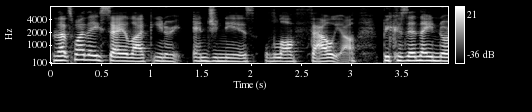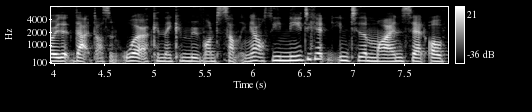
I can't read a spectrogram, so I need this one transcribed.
And that's why they say, like, you know, engineers love failure because then they know that that doesn't work and they can move on to something else. You need to get into the mindset of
